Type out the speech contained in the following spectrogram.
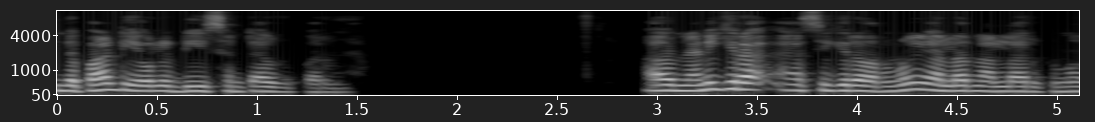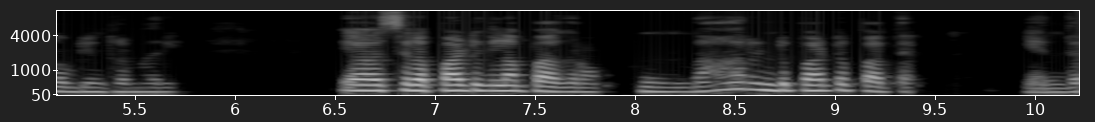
இந்த பாட்டு எவ்வளோ டீசெண்டாக இருக்கு பாருங்க. அவர் நினைக்கிறா சீக்கிரம் வரணும், எல்லோரும் நல்லா இருக்கணும் அப்படின்ற மாதிரி சில பாட்டுக்கெல்லாம் பார்க்குறோம். நான் ரெண்டு பாட்டு பார்த்தேன். எந்த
